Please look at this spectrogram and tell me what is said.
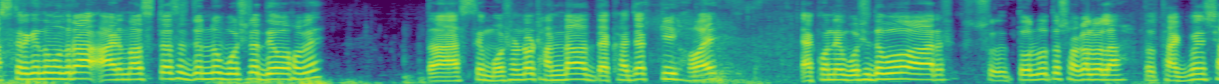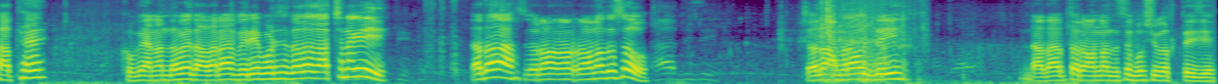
আজকের কিন্তু বন্ধুরা আট মাস টাসের জন্য বসিটা দেওয়া হবে। তা আজকে মৌসুমটাও ঠান্ডা, দেখা যাক কি হয়। এখন বসে দেবো আর তুলবো তো সকালবেলা। তো থাকবেন সাথে। খুবই আনন্দ হবে। দাদারা বেরিয়ে পড়েছে। দাদা, যাচ্ছে নাকি? দাদা রওনা হ্যাঁ চলো, আমরাও দেই। দাদার তো রওনা দেশে বসে পড়তে যে।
